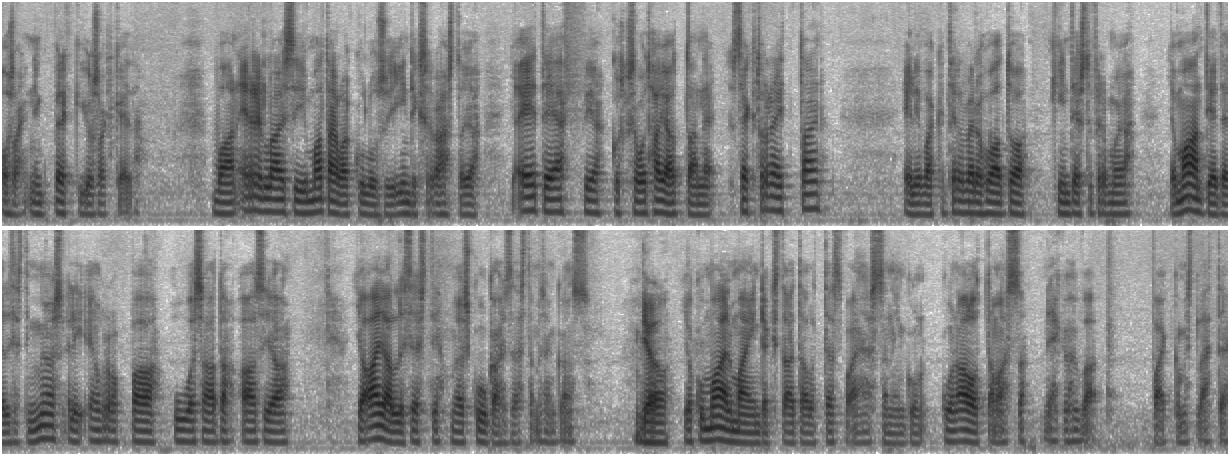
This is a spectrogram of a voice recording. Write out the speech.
osa, niin pelkkiä osakkeita, vaan erilaisia matalakuluisia indeksirahastoja ja ETFiä, koska sä voit hajauttaa ne sektoreittain, eli vaikka terveydenhuoltoa, kiinteistöfirmoja ja maantieteellisesti myös, eli Eurooppaa, USAta, Aasiaa ja ajallisesti myös kuukausisäästämisen kanssa. Joo. Joku maailmanindeksi taitaa olla tässä vaiheessa, niin kun, kun aloittamassa, niin ehkä hyvä paikka, mistä lähteä.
